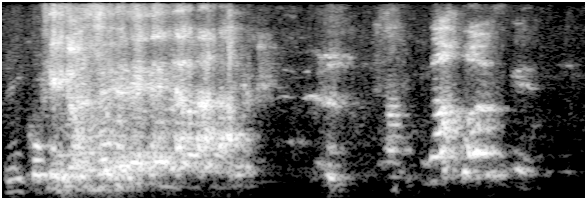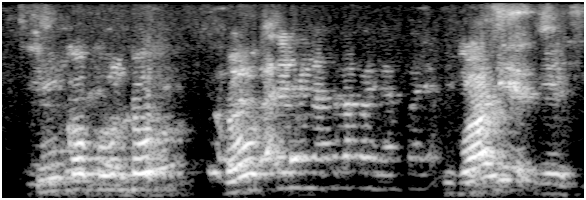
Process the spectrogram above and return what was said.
5 ¿Qué hace? No, es que 5.2 ¿Terminaste la página de España? igual Diez. 10.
